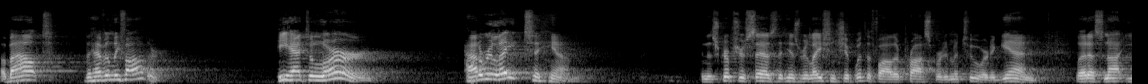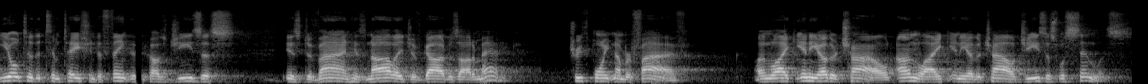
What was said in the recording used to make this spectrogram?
about the Heavenly Father. He had to learn how to relate to him. And the scripture says that his relationship with the Father prospered and matured. Again, let us not yield to the temptation to think that because Jesus is divine, his knowledge of God was automatic. Truth point number five unlike any other child, unlike any other child, Jesus was sinless.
